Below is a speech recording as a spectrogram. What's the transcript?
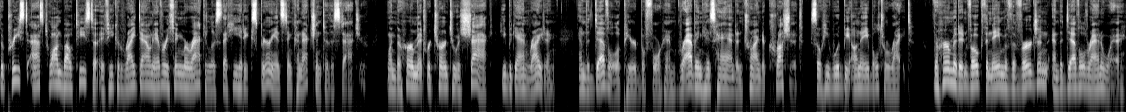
The priest asked Juan Bautista if he could write down everything miraculous that he had experienced in connection to the statue. When the hermit returned to his shack, he began writing, and the devil appeared before him, grabbing his hand and trying to crush it so he would be unable to write. The hermit invoked the name of the Virgin, and the devil ran away.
